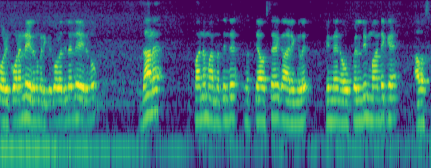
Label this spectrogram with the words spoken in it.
കോഴിക്കോട് തന്നെ ആയിരുന്നു മെഡിക്കൽ കോളേജിൽ തന്നെ ആയിരുന്നു ഇതാണ് പല മരണത്തിന്റെ സത്യാവസ്ഥയായ കാര്യങ്ങൾ. പിന്നെ നൗഫലിന്റെ ഉമ്മാന്റെയൊക്കെ അവസ്ഥ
